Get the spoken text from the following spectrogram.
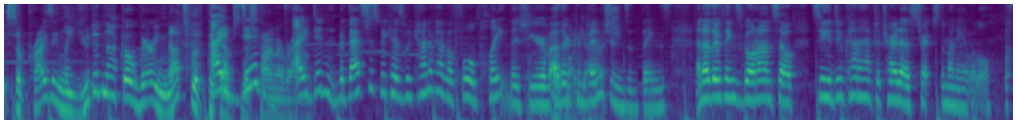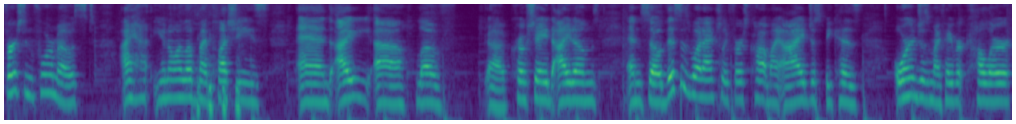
Surprisingly, you did not go very nuts with pickups this time around. I didn't, but that's just because we kind of have a full plate this year of other Oh my conventions and things and other things going on. So, so you do kind of have to try to stretch the money a little. First and foremost, I ha- you know I love my plushies and I uh, love uh, crocheted items, and so this is what actually first caught my eye, just because orange is my favorite color.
